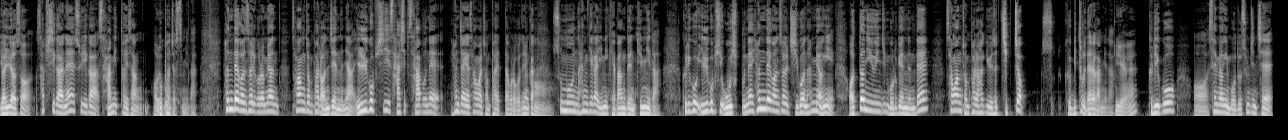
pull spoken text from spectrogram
열려서 삽시간에 수위가 4m 이상 어이구. 높아졌습니다. 현대건설이 그러면 상황 전파를 언제 했느냐? 7시 44분에 현장에 상황을 전파했다고 그러거든요. 그러니까 어. 수문 한 개가 이미 개방된 뒤입니다. 그리고 7시 50분에 현대건설 직원 한 명이 어떤 이유인지 모르겠는데 상황 전파를 하기 위해서 직접 수, 그 밑으로 내려갑니다. 예. 그리고 어, 세 명이 모두 숨진 채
